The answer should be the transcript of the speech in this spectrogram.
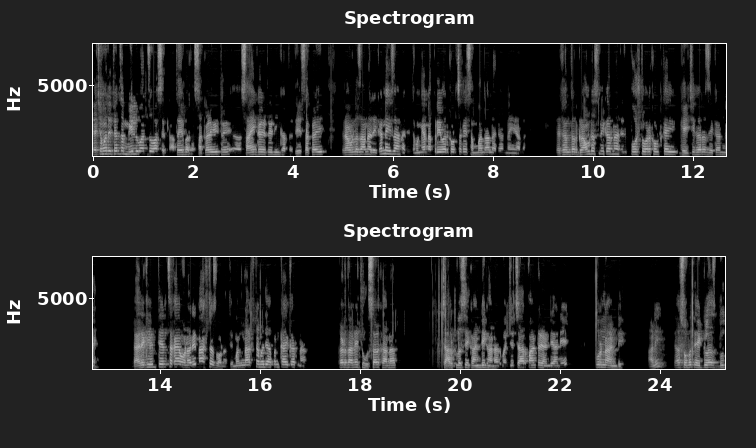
त्याच्यामध्ये त्यांचा मिल वन जो असेल आता हे बघा सकाळी ट्रे सायंकाळी ट्रेनिंग करतात. हे सकाळी ग्राउंडला जाणार आहे का? नाही जाणार आहे. तर मग यांना प्री वर्कआउटचा काही संबंध आला का? नाही आला. त्याच्यानंतर ग्राउंडच नाही करणार पोस्ट वर्कआउट काही घ्यायची गरज आहे का? नाही. डायरेक्टली त्यांचं काय होणार आहे? नाश्ताच होणार. आहे मग नाश्त्यामध्ये आपण काय करणार? कडदाण्याची उसळ खाणार. चार प्लस एक अंडी खाणार. म्हणजे चार पांढरी अंडी आणि एक पूर्ण अंडी. आणि त्यासोबत एक ग्लास दूध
